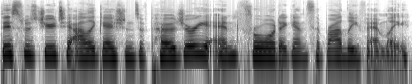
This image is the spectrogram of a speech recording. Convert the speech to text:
This was due to allegations of perjury and fraud against the Bradley family.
